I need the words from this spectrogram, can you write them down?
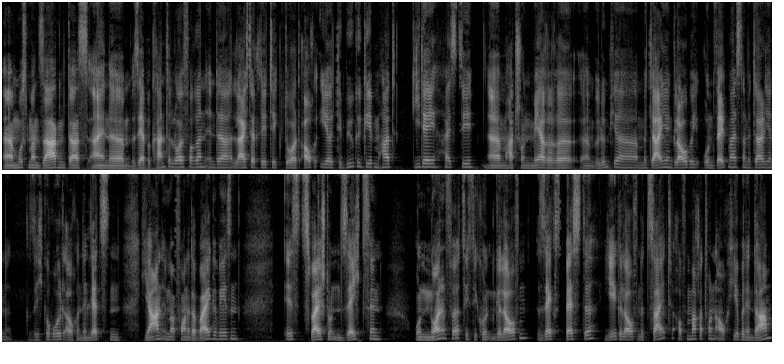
Äh, muss man sagen, dass eine sehr bekannte Läuferin in der Leichtathletik dort auch ihr Debüt gegeben hat. Gidey heißt sie, mhm. ähm, hat schon mehrere ähm, Olympiamedaillen, glaube ich, und Weltmeistermedaillen sich geholt, auch in den letzten Jahren immer vorne dabei gewesen ist 2 Stunden 16 und 49 Sekunden gelaufen. Sechstbeste je gelaufene Zeit auf dem Marathon, auch hier bei den Damen.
